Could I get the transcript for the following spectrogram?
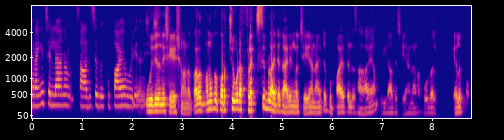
ഇറങ്ങി ചെല്ലാനും സാധിച്ചത് കുപ്പായം ഊരിയതിന് ശേഷമാണ്. കാരണം നമുക്ക് കുറച്ചുകൂടെ ഫ്ലെക്സിബിൾ ആയിട്ട് കാര്യങ്ങൾ ചെയ്യാനായിട്ട് കുപ്പായത്തിന്റെ സഹായം ഇല്ലാതെ ചെയ്യാനാണ് കൂടുതൽ എളുപ്പം.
